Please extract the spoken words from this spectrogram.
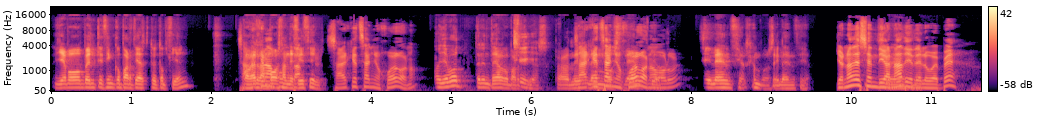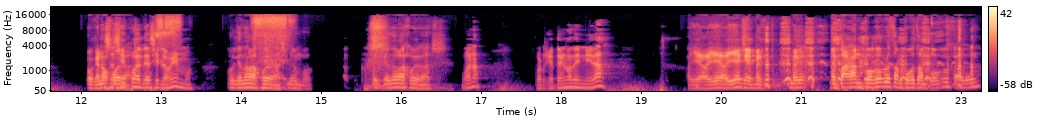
Llevo 25 partidas, estoy top 100. Sabes Joder, tampoco es tan difícil. Sabes que este año juego, ¿no? O llevo 30 y algo Sí. partidas. pero Sabes que este año juego, ¿no. Borwen? Silencio, Lembo, silencio. Yo no he descendido a nadie del VP. Porque No, no, sé juegas. si puedes decir lo mismo. Porque no la juegas, Lembo. Porque no la juegas. Bueno, porque tengo dignidad. Oye, oye, oye, que me, me- me pagan poco, pero tampoco, tampoco, cabrón.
